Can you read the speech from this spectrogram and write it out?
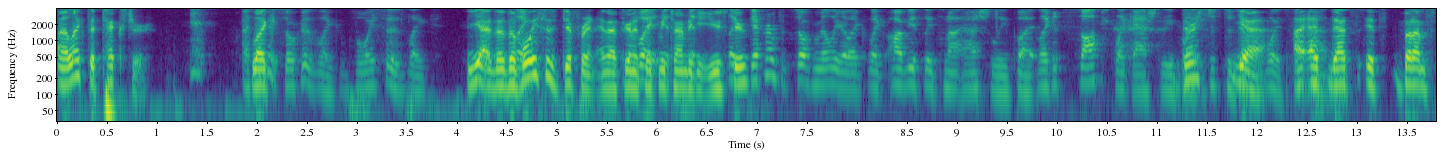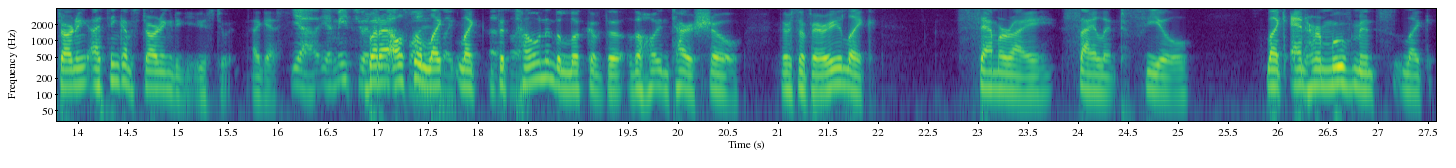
I like the texture. I think Like- Ahsoka's like voice is like Yeah, the the Like- voice is different, and that's gonna take me time to get used like, to. Different, but so familiar. Like, like obviously it's not Ashley, but like it's soft like Ashley, but There's just a different yeah, voice. so I, I, that's it's. But I'm starting. I think I'm starting to get used to it. I guess. yeah, yeah, me too. but I that's also why it's, like like, the why- tone and the look of the the whole entire show. There's a very like samurai silent feel, like and her movements like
